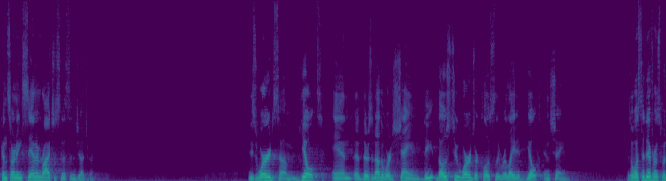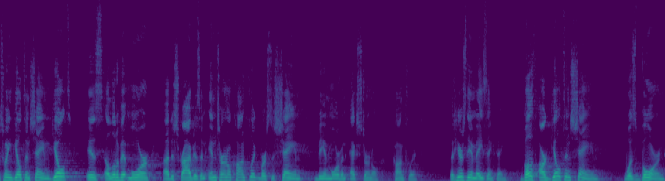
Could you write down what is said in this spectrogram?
concerning sin and righteousness and judgment. These words, um, guilt, and uh, there's another word, shame. The, those two words are closely related guilt and shame. So, what's the difference between guilt and shame? Guilt is a little bit more uh, described as an internal conflict versus shame being more of an external conflict. But here's the amazing thing both our guilt and shame was borne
